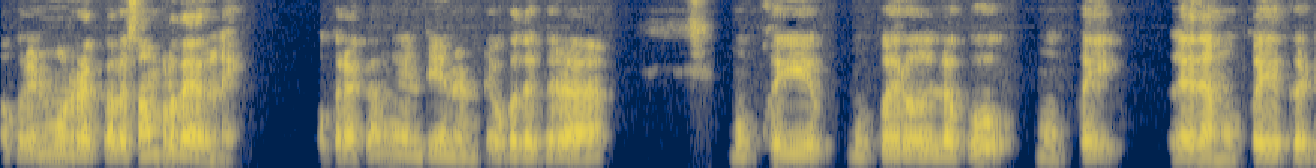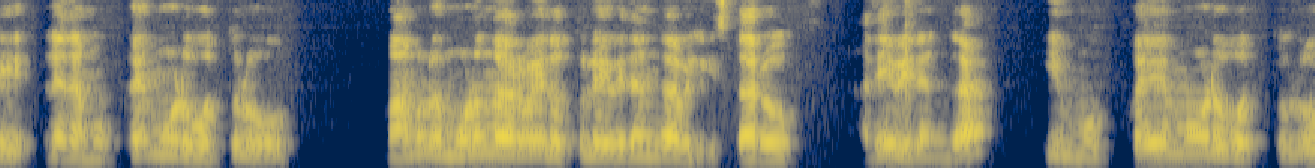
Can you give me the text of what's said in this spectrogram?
ఒక రెండు మూడు రకాల సాంప్రదాయాలు ఉన్నాయి ఒక రకంగా ఏంటి అని అంటే ఒక దగ్గర ముప్పై ముప్పై రోజులకు ముప్పై లేదా ముప్పై ఒకటి లేదా ముప్పై మూడు ఒత్తులు మామూలుగా మూడు వందల అరవై ఐదు ఒత్తులు ఏ విధంగా వెలిగిస్తారో అదే విధంగా ఈ ముప్పై మూడు ఒత్తులు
